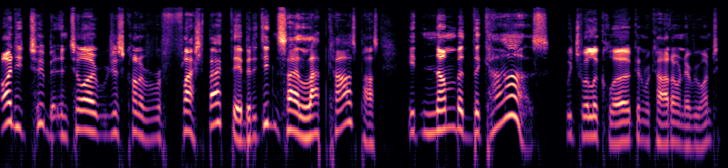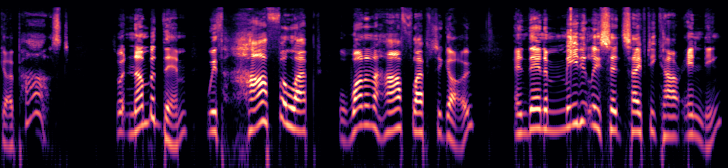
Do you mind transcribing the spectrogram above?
I did too, but until I just kind of flashed back there, but it didn't say lap cars passed. It numbered the cars, which were Leclerc and Ricciardo and everyone to go past. So it numbered them with half a lap, or one and a half laps to go, and then immediately said safety car ending.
